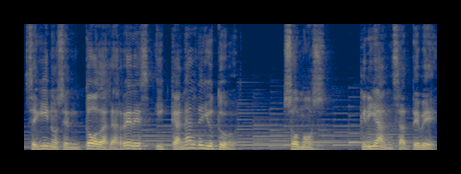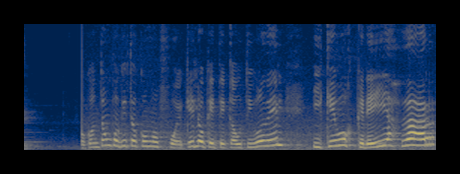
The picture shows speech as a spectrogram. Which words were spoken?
Seguinos en todas las redes y canal de YouTube. Somos Crianza TV. Contá un poquito cómo fue, qué es lo que te cautivó de él y qué vos creías dar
